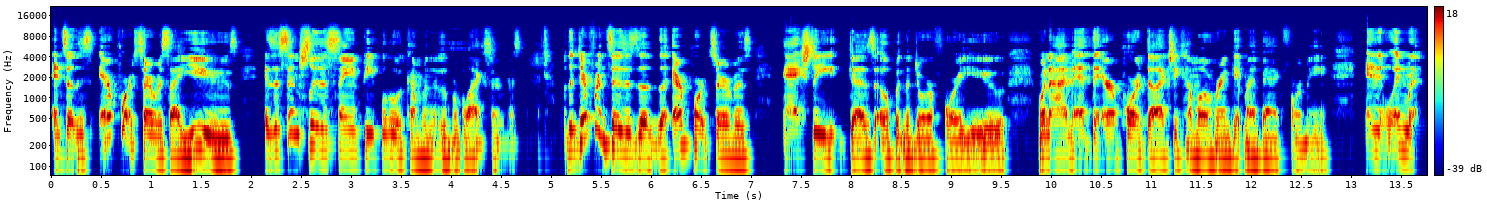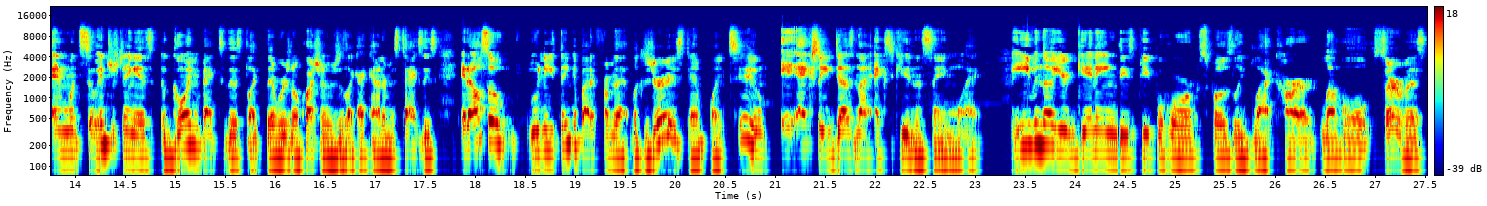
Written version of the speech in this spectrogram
And so this airport service I use is essentially the same people who would come from the Uber black service. But the difference is, is that the airport service actually does open the door for you. When I'm at the airport, they'll actually come over and get my bag for me. And and, and what's so interesting is going back to this, like the original question, which is like I kind of miss taxis. It also, when you think about it from that luxurious standpoint too, it actually does not execute in the same way. Even though you're getting these people who are supposedly black car level service,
